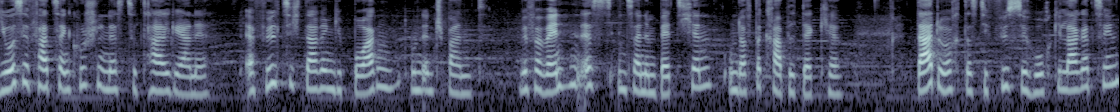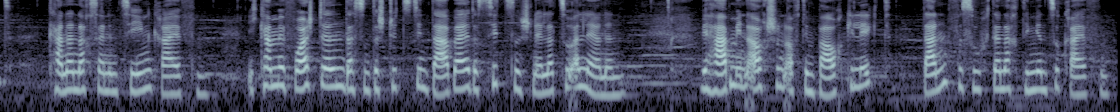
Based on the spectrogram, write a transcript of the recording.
Josef hat sein Kuschelnest total gerne. Er fühlt sich darin geborgen und entspannt. Wir verwenden es in seinem Bettchen und auf der Krabbeldecke. Dadurch, dass die Füße hochgelagert sind, kann er nach seinen Zehen greifen. Ich kann mir vorstellen, das unterstützt ihn dabei, das Sitzen schneller zu erlernen. Wir haben ihn auch schon auf den Bauch gelegt, dann versucht er nach Dingen zu greifen.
